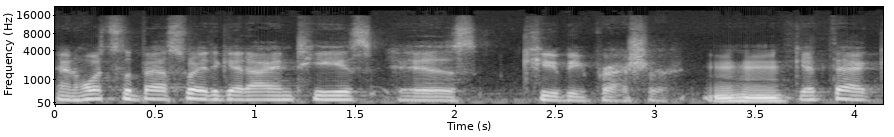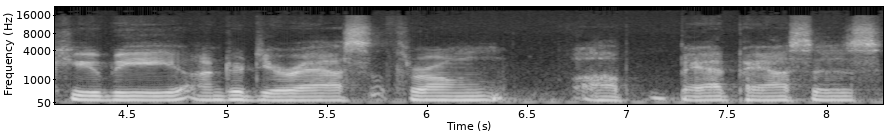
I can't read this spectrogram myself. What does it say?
And what's the best way to get INTs is QB pressure. mhm. Get that QB under duress, throwing uh, bad passes.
